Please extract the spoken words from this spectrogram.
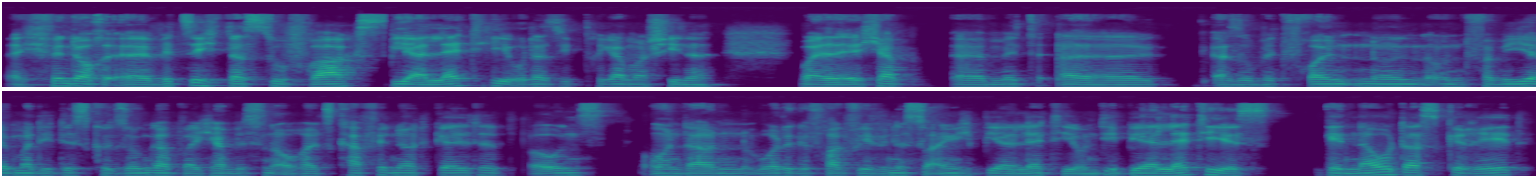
Ich finde auch äh, witzig, dass du fragst, Bialetti oder Siebträgermaschine, weil ich habe äh, mit, äh, also mit Freunden und, und Familie immer die Diskussion gehabt, weil ich ein bisschen auch als Kaffeenerd gelte bei uns. Und dann wurde gefragt, wie findest du eigentlich Bialetti? Und die Bialetti ist genau das Gerät,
